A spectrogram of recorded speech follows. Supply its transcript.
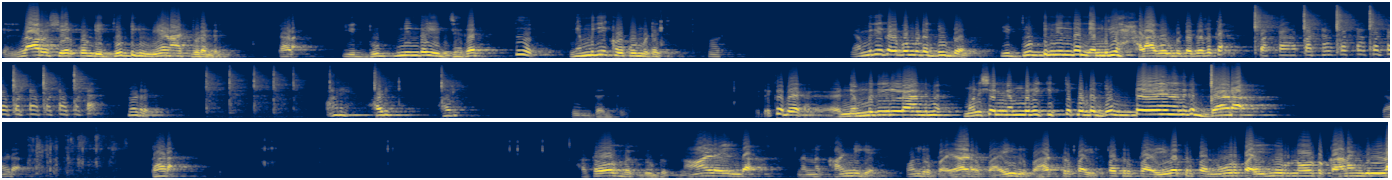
ಎಲ್ಲಾರು ಸೇರ್ಕೊಂಡು ಈ ದುಡ್ಡಿಗೆ ನೇಣ ಹಾಕ್ಬಿಡನ್ರಿ ಬೇಡ. ಈ ದುಡ್ಡಿನಿಂದ ಈ ಜಗತ್ತು ನೆಮ್ಮದಿ ಕಳ್ಕೊಂಡ್ಬಿಟ್ಟೈತಿ ನೋಡಿ ನೆಮ್ಮದಿ ಕಳ್ಕೊಂಡ್ಬಿಟ್ಟ ದುಡ್ಡು, ಈ ದುಡ್ಡಿನಿಂದ ನೆಮ್ಮದಿ ಹಾಳಾಗೋಗ್ಬಿಟ್ಟೈತೆ ಅದಕ್ಕೆ ಪಟ ಪಟ ಪಟ ಪಟ ಪಟ ಪಟ ಪಟ. ನೋಡ್ರಿ. ಹೊಡಿ ಹೊಡಿ ಹೊಡಿ. ದುಡ್ಡಂತೆ. ಇದಕ್ಕೆ ಬೇಕಲ್ಲ, ನೆಮ್ಮದಿ ಇಲ್ಲ ಅಂದ್ಮೇಲೆ ಮನುಷ್ಯನ ನೆಮ್ಮದಿ ಕಿತ್ತುಕೊಂಡ ದುಡ್ಡೇ ನನಗೆ ಬೇಡ. ಬೇಡ. ಬೇಡ. ಹೊಟ್ಟೋಗ್ಬೇಕು ದುಡ್ಡು. ನಾಳೆಯಿಂದ ನನ್ನ ಕಣ್ಣಿಗೆ ಒಂದ್ ರೂಪಾಯಿ, ಎರಡು ರೂಪಾಯಿ, ಐದು ರೂಪಾಯಿ, ಹತ್ತು ರೂಪಾಯಿ, ಇಪ್ಪತ್ತು ರೂಪಾಯಿ, ಐವತ್ತು ರೂಪಾಯಿ, ನೂರು ರೂಪಾಯಿ, ಐದ್ನೂರು ನೋಟು ಕಾಣಂಗಿಲ್ಲ.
